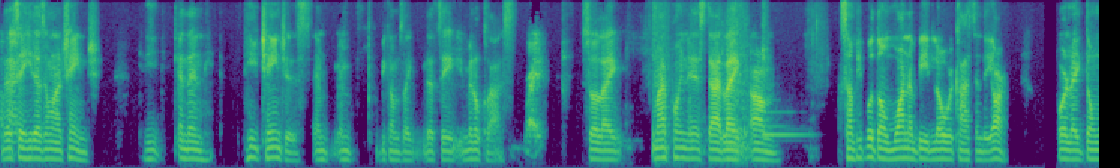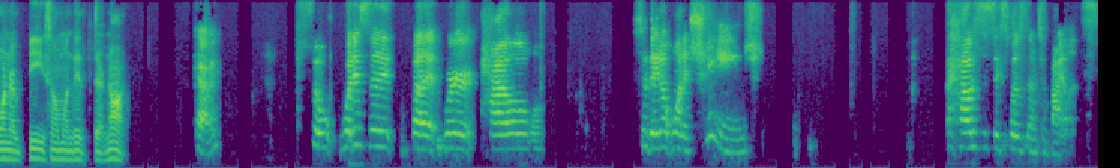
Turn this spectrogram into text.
Okay. Let's say he doesn't want to change, he and then he changes and and becomes like let's say middle class. Right. So like my point is that like um some people don't want to be lower class than they are or like don't want to be someone that they're not Okay. So what is it? But we're how? So they don't want to change. How does this expose them to violence?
